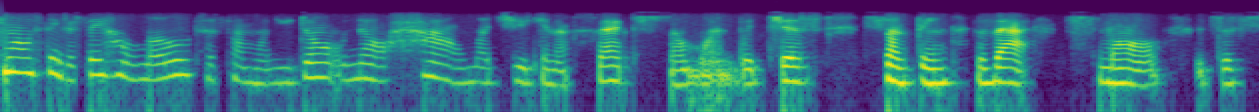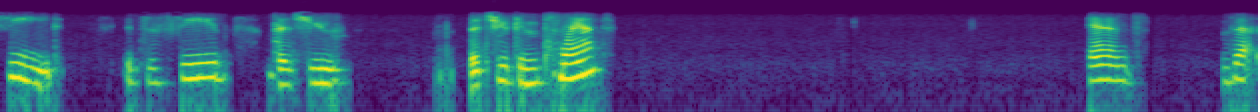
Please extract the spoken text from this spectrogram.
smallest thing to say hello to someone. You don't know how much you can affect someone with just something that small. It's a seed. It's a seed that you that you can plant. And that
